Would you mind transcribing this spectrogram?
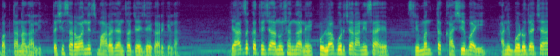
भक्तांना झाली. तशी सर्वांनीच महाराजांचा जय जयकार केला. याच कथेच्या अनुषंगाने कोल्हापूरच्या राणीसाहेब श्रीमंत खाशीबाई आणि बडोद्याच्या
